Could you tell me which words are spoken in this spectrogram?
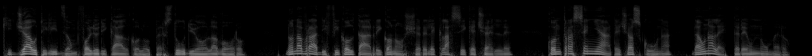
Chi già utilizza un foglio di calcolo per studio o lavoro non avrà difficoltà a riconoscere le classiche celle contrassegnate ciascuna da una lettera e un numero.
